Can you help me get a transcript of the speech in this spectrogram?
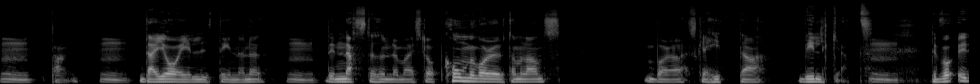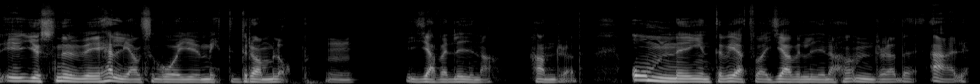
Mm, Pang. mm, Där jag är lite inne nu. mm. Det är nästa 100 lopp. Kommer vara utomlands. Bara ska hitta vilket. Mm, Det var, just nu i helgen så går ju mitt drömlopp. mm. Javelina 100. Om ni inte vet vad Javelina 100 är,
